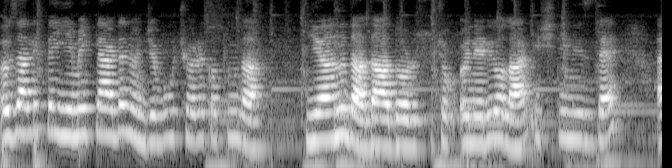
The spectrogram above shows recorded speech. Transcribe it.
Özellikle yemeklerden önce bu çörek otunu da yağını da daha doğrusu çok öneriyorlar içtiğinizde. E,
